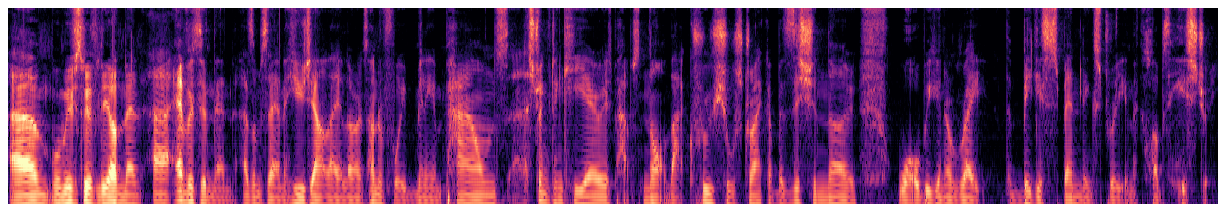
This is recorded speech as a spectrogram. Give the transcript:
Um, we'll move swiftly on then. Uh, Everton, then, as I'm saying, a huge outlay, Laurence, 140 million pounds. Uh, strength in key areas, perhaps not that crucial striker position, though. What are we going to rate the biggest spending spree in the club's history?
